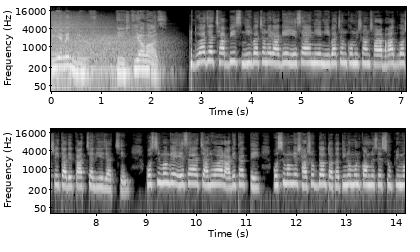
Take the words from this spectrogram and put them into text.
पीएमएन न्यूज देश की आवाज़ দু হাজার ছাব্বিশ নির্বাচনের আগে এসআইআর নিয়ে নির্বাচন কমিশন সারা ভারতবর্ষেই তাদের কাজ চালিয়ে যাচ্ছেন। পশ্চিমবঙ্গে এসআইআর চালু হওয়ার আগে থাকতেই পশ্চিমবঙ্গের শাসক দল তথা তৃণমূল কংগ্রেসের সুপ্রিমো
